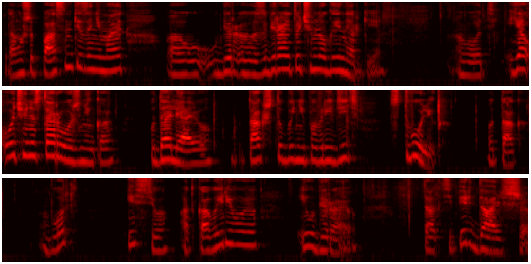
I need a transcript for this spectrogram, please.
потому что пасынки занимают, э, убир, э, забирают очень много энергии. Вот. Я очень осторожненько удаляю, так, чтобы не повредить стволик. Вот так. Вот. И все. Отковыриваю и убираю. Так, теперь дальше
